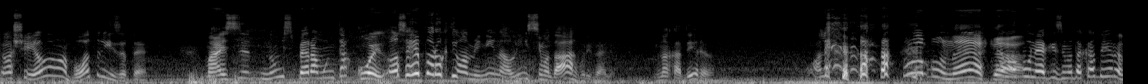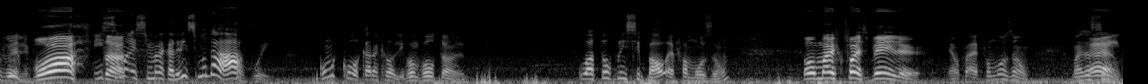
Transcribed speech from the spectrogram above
eu achei ela uma boa atriz até, mas não espera muita coisa. Você reparou que tem uma menina ali em cima da árvore, velho? Na cadeira? Olha, Uma boneca! é uma boneca em cima da cadeira, Que velho. bosta! Em cima, em cima da cadeira, em cima da árvore. Como que colocaram aquilo ali? Vamos voltando. O ator principal é famosão. O Mark Fassbender. É, um- é famosão. Mas É. assim,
